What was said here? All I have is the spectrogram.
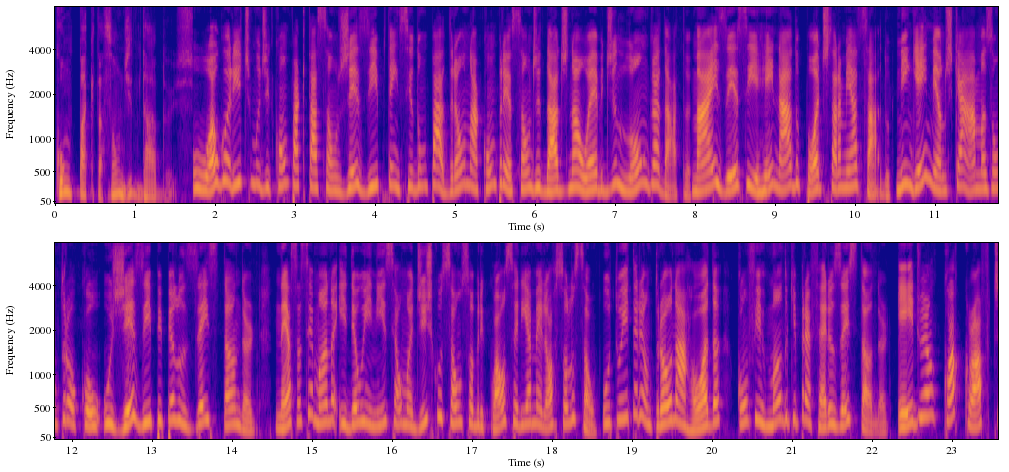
compactação de dados. O algoritmo de compactação gzip tem sido um padrão na compressão de dados na web de longa data, mas esse reinado pode estar ameaçado. Ninguém menos que a Amazon trocou o gzip pelo Z-Standard nessa semana e deu início a uma discussão sobre qual seria a melhor solução. O Twitter entrou na roda, confirmando que prefere o Z-Standard. Adrian Cockcroft,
